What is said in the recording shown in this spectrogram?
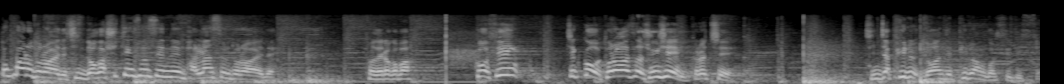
똑바로 돌아와야 돼. 진짜 너가 슈팅 쏠 수 있는 밸런스로 돌아와야 돼 더 내려가 봐 go 스윙 찍고 돌아와서 중심. 그렇지. 진짜 필요 너한테 필요한 걸 수도 있어.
